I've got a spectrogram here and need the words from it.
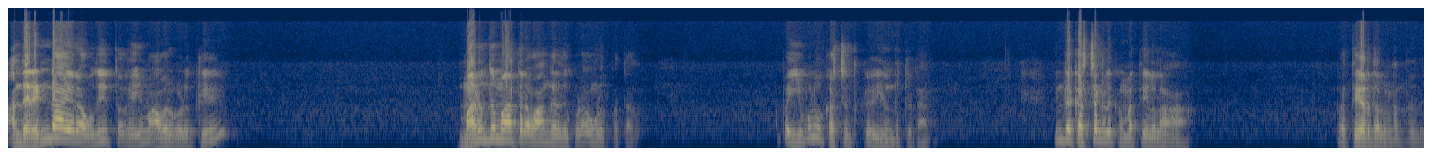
அந்த ரெண்டாயிரம் உதவித்தொகையும் அவர்களுக்கு மருந்து மாத்திரை வாங்குறது கூட அவங்களுக்கு பத்தாது. அப்போ இவ்வளோ கஷ்டத்துக்கு இருந்துட்டுருக்காங்க இந்த கஷ்டங்களுக்கு மத்தியில் தான் இப்போ தேர்தல் நடந்தது.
